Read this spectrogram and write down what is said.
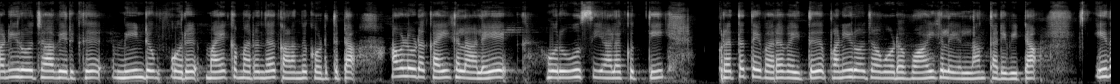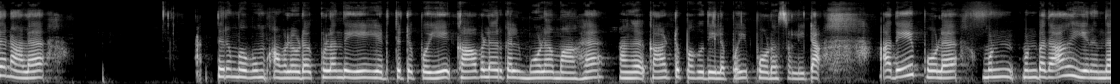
பனிரோஜாவிற்கு மீண்டும் ஒரு மயக்க மருந்தை கலந்து கொடுத்துட்டா. அவளோட கைகளாலேயே ஒரு ஊசியால் குத்தி ரத்தத்தை வர வைத்து பனிரோஜாவோட வாய்களை எல்லாம் தடவிட்டா. இதனால் திரும்பவும் அவளோட குழந்தையை எடுத்துட்டு போய் காவலர்கள் மூலமாக அங்கே காட்டு பகுதியில் போய் போட சொல்லிட்டா. அதே போல் முன் முன்பதாக இருந்த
